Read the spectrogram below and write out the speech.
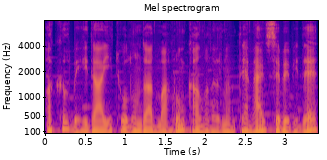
akıl ve hidayet yolundan mahrum kalmalarının temel sebebi de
